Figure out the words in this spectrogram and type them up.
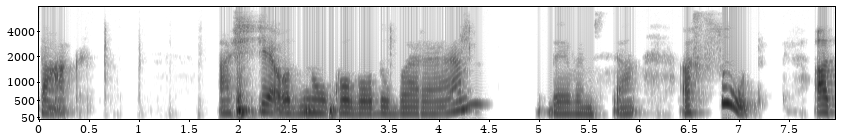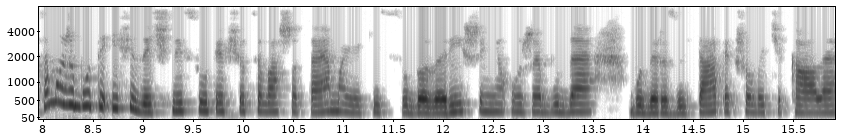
Так. А ще одну колоду беремо. Дивимося. А суд. А це може бути і фізичний суд, якщо це ваша тема, якесь судове рішення вже буде, буде результат, якщо ви чекали.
